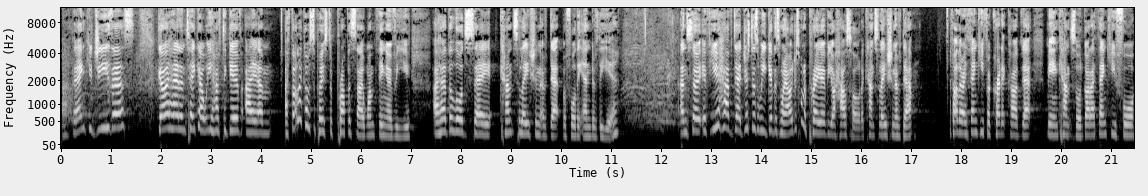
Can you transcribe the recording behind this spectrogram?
Thank you, Jesus. Go ahead and take out what you have to give. I um, I felt like I was supposed to prophesy one thing over you. I heard the Lord say cancellation of debt before the end of the year. And so if you have debt, just as we give this morning, I just want to pray over your household, a cancellation of debt. Father, I thank you for credit card debt being cancelled. God, I thank you for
